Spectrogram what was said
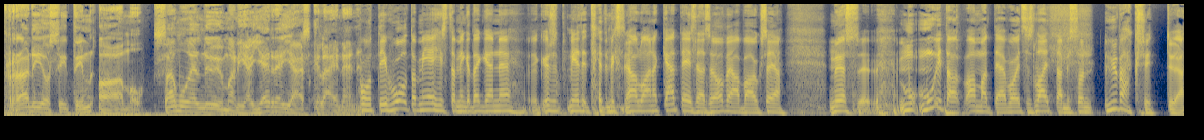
Radio Cityn aamu. Samuel Nyyman ja Jere Jäskeläinen. Puhuttiin huoltomiehistä, minkä takia ne kysyt, mietittiin, että miksi ne haluaa aina käteisellä se oveavauksen. Ja myös äh, mu- muita ammatteja voi itse laittaa, missä on hyväksyttyä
